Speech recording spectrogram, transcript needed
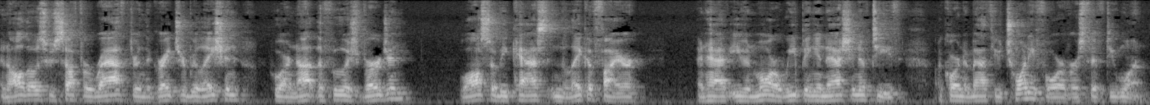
And all those who suffer wrath during the great tribulation, who are not the foolish virgin, will also be cast in the lake of fire and have even more weeping and gnashing of teeth, according to Matthew 24, verse 51.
